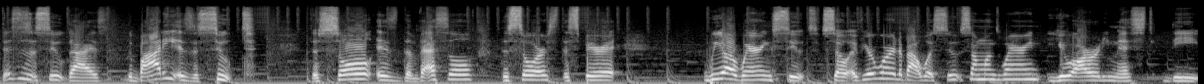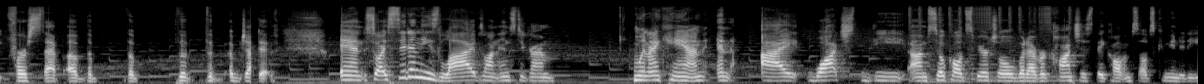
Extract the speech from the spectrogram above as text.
This is a suit, guys. The body is a suit. The soul is the vessel, the source, the spirit. We are wearing suits. So if you're worried about what suit someone's wearing, you already missed the first step of the the, the, the objective. And so I sit in these lives on Instagram when I can, and I watch the um, so-called spiritual, whatever conscious they call themselves community,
